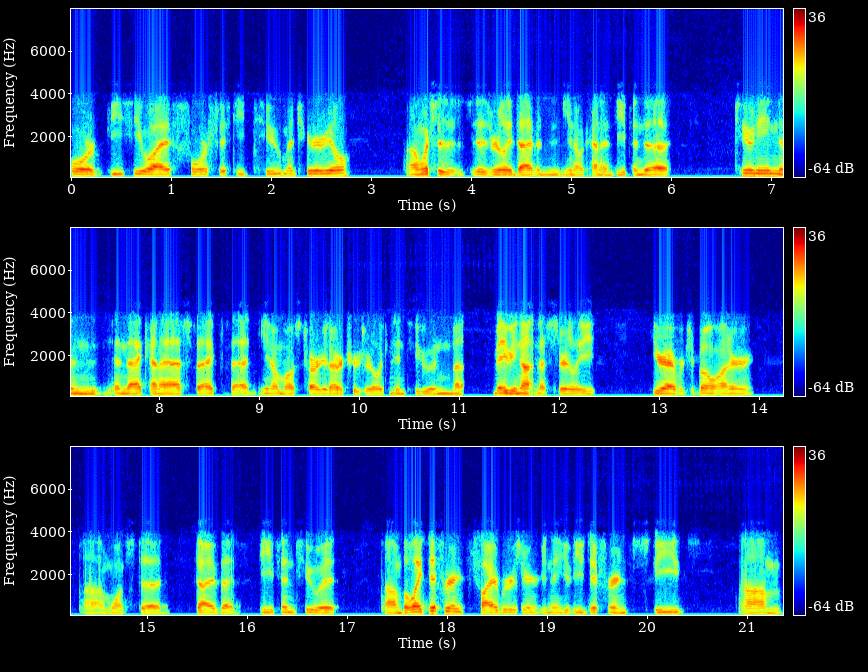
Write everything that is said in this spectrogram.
or BCY 452 material, uh, which is is really diving you know kind of deep into tuning and and that kind of aspect that you know most target archers are looking into, and maybe not necessarily your average bow hunter um, wants to dive that deep into it. Um, but like different fibers are going to give you different speeds. Um,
